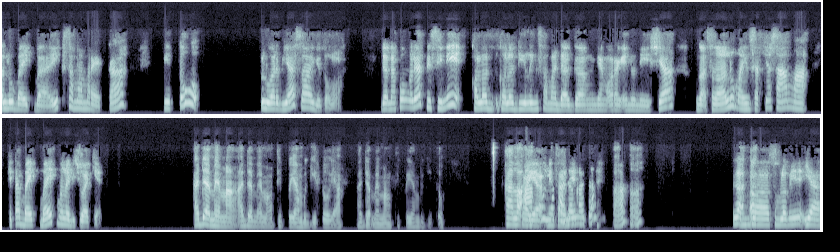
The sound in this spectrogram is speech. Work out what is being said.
lu baik-baik sama mereka, itu luar biasa gitu loh. Dan aku ngelihat di sini kalau kalau dealing sama dagang yang orang Indonesia nggak selalu mindsetnya sama. Kita baik-baik malah dicuekin. Ada memang, ada memang tipe yang begitu ya. Ada memang tipe yang begitu. Kalau Kayak aku ya misalnya kadang-kadang, eh, sebelum ini ya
